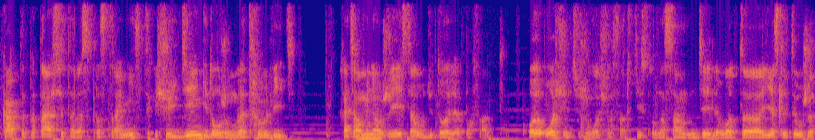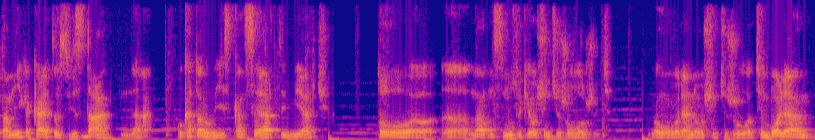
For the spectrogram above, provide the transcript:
как-то пытаюсь это распространить, так еще и деньги должен в это влить. Хотя у меня уже есть аудитория по факту очень тяжело сейчас артисту на самом деле. Вот э, если ты уже там не какая-то звезда, да, у которого есть концерты, мерч, то э, на, с музыки очень тяжело жить. Ну, реально очень тяжело. Тем более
